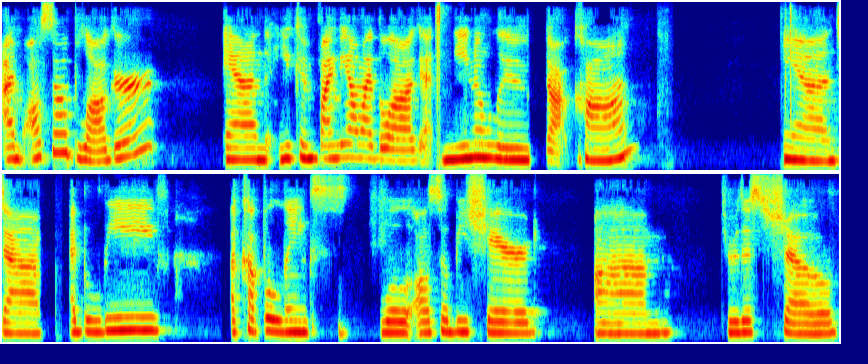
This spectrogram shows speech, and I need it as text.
I'm also a blogger. And you can find me on my blog at ninnalu.com. And um, I believe a couple links will also be shared um, through this show.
